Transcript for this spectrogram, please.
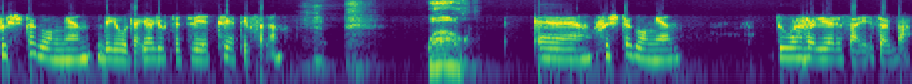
första gången det gjorde jag, jag har gjort det vid tre tillfällen. Wow! Eh, första gången, då höll jag det så här, så här bara,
